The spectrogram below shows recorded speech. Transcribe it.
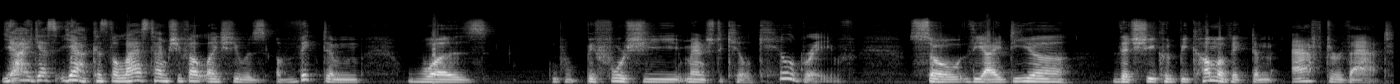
Yeah, I guess, yeah, because the last time she felt like she was a victim was before she managed to kill Kilgrave. So the idea that she could become a victim after that,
